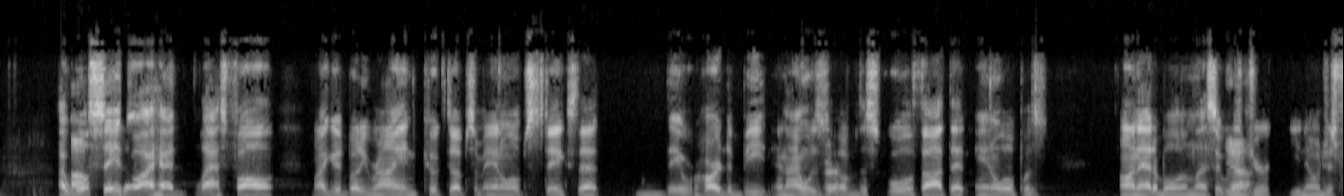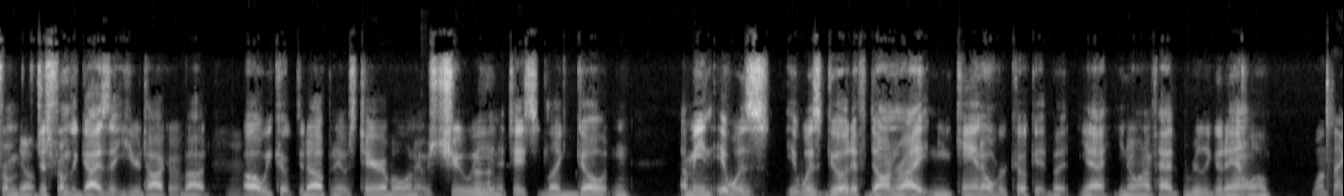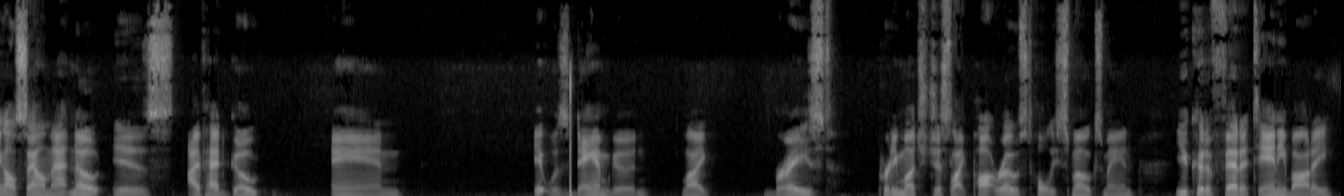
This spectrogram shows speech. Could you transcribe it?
I will Uh, say though, I had last fall. My good buddy Ryan cooked up some antelope steaks that they were hard to beat, and I was Sure. of the school of thought that antelope was unedible unless it was Yeah. jerky. You know, just from Yep. just from the guys that you hear talking about. Mhm. Oh, we cooked it up and it was terrible and it was chewy Uh-huh. and it tasted like goat. And I mean, it was it was good if done right, and you can't overcook it. But yeah, you know, I've had really good antelope. One thing I'll say on that note is I've had goat, and it was damn good. Like braised, pretty much just like pot roast. Holy smokes, man! You could have fed it to anybody,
